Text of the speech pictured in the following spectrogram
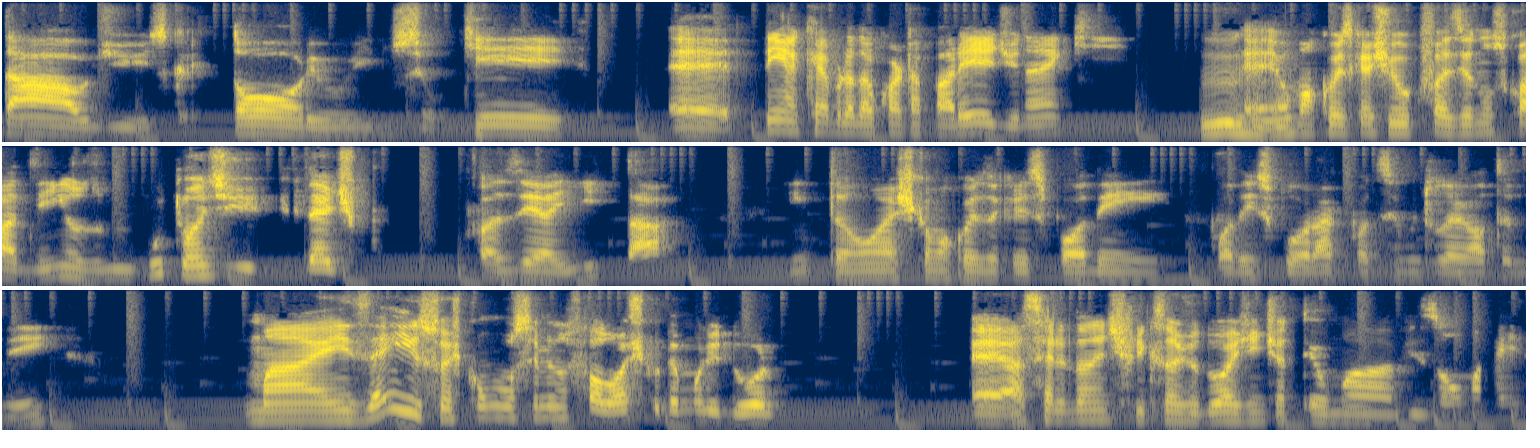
tal, de escritório e não sei o quê. É, tem a quebra da quarta parede, né? Que Uhum. é uma coisa que a She-Hulk fazia nos quadrinhos muito antes de de Deadpool fazer aí, tá? Então acho que é uma coisa que eles podem, podem explorar, que pode ser muito legal também. Mas é isso, acho que como você mesmo falou, acho que o Demolidor. é, a série da Netflix ajudou a gente a ter uma visão mais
